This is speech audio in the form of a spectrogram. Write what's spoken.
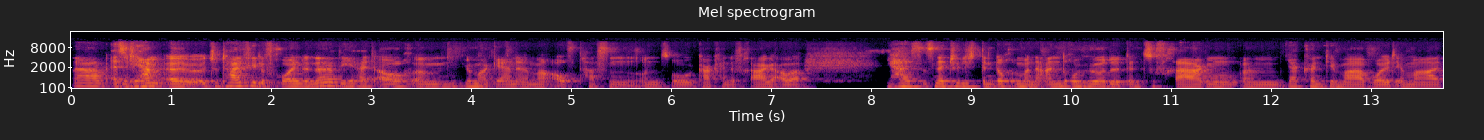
Äh, also wir haben äh, total viele Freunde, ne, die halt auch ähm, immer gerne mal aufpassen und so, gar keine Frage. Aber ja, es ist natürlich dann doch immer eine andere Hürde, dann zu fragen, ähm, ja, könnt ihr mal, wollt ihr mal.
